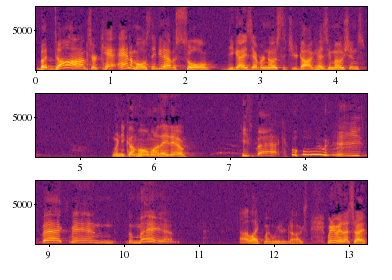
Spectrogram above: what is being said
but dogs or cat, animals, they do have a soul. Do you guys ever notice that your dog has emotions? When you come home, what do they do? He's back. Ooh, he's back, man. The man. I like my wiener dogs. But anyway, that's right.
